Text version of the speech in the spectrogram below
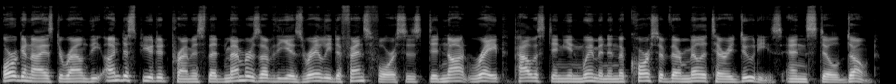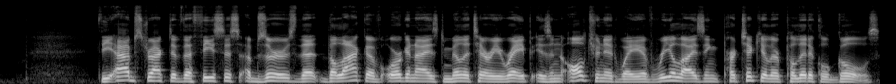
organized around the undisputed premise that members of the Israeli Defense Forces did not rape Palestinian women in the course of their military duties, and still don't. The abstract of the thesis observes that the lack of organized military rape is an alternate way of realizing particular political goals.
